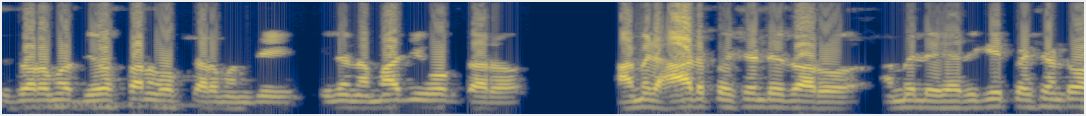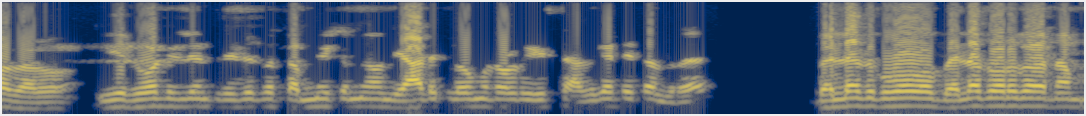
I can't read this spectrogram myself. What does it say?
ಸಿದ್ದರಾಮ ದೇವಸ್ಥಾನ ಹೋಗ್ತಾರ ಮಂದಿ. ಇಲ್ಲಿ ನಮಾಜಿ ಹೋಗ್ತಾರ. ಆಮೇಲೆ ಹಾರ್ಟ್ ಪೇಷಂಟ್ ಇದಾರು. ಆಮೇಲೆ ಹೆರಿಗೆ ಪೇಷಂಟ್ ಅದಾರು ಈ ರೋಡ್ ಇಲ್ಲಿಂದ ಹಿಡಿದು ಕಮ್ಮಿ ಕಮ್ಮಿ ಒಂದ್ ಎರಡು ಕಿಲೋಮೀಟರ್ ಒಳಗೆ ಇಷ್ಟು ಅಂದ್ರೆ ಬೆಲ್ಲದ ಬೆಲ್ಲದವ್ರಿಗೆ ನಮ್ಮ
